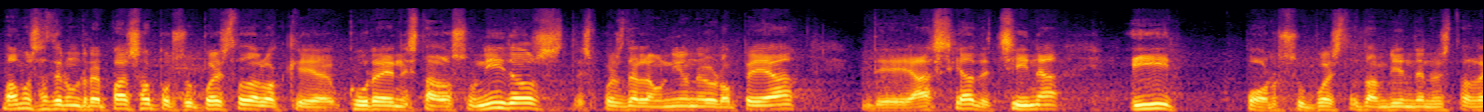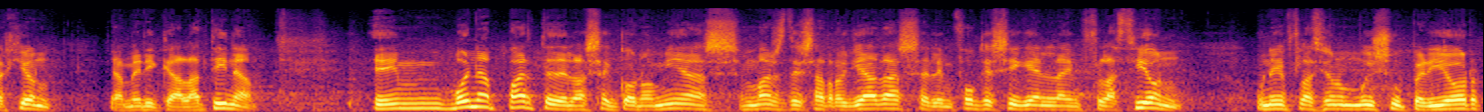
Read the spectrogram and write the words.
Vamos a hacer un repaso, por supuesto, de lo que ocurre en Estados Unidos, después de la Unión Europea, de Asia, de China y, por supuesto, también de nuestra región, de América Latina. En buena parte de las economías más desarrolladas el enfoque sigue en la inflación, una inflación muy superior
